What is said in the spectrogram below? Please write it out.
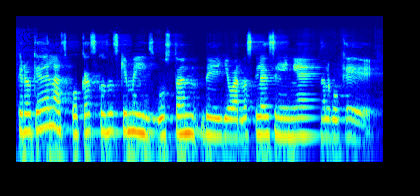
Creo que de las pocas cosas que me disgustan de llevar las clases en línea es algo que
